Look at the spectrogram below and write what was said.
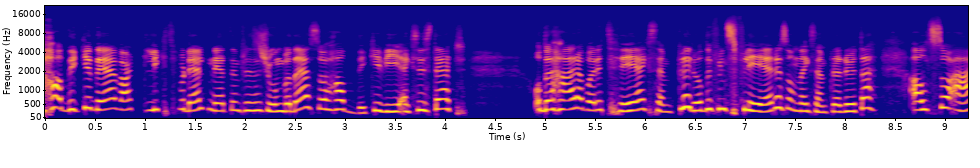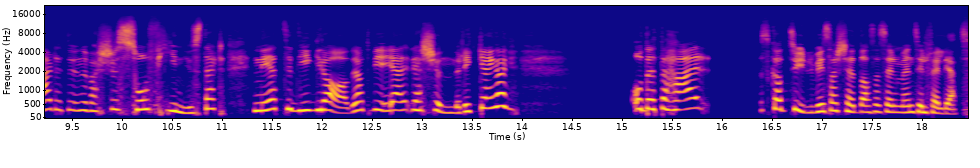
Hadde ikke det vært likt fordelt ned til en presisjon på det, så hadde ikke vi eksistert. Og det her er bare tre eksempler, og det fins flere sånne eksempler der ute. Altså er dette universet så finjustert ned til de grader at vi, jeg, jeg skjønner ikke engang. Og dette her skal tydeligvis ha skjedd av seg selv med en tilfeldighet.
